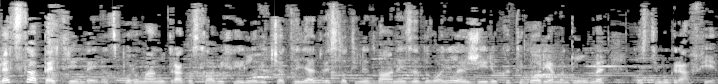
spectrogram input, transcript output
Predstava Petrin venac po romanu Dragoslava Mihajlovića Telja 212 zadovoljila je žiri u kategorijama glume, kostimografije.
